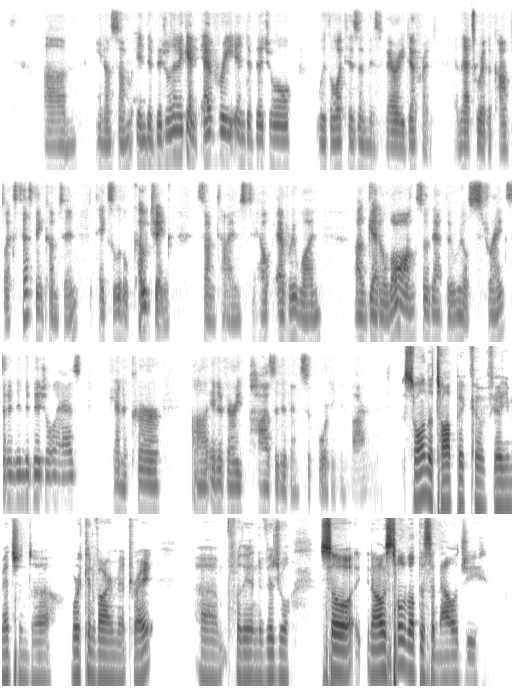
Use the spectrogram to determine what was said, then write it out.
Um, you know, some individuals, and again, every individual with autism is very different. And that's where the complex testing comes in. It takes a little coaching sometimes to help everyone uh, get along so that the real strengths that an individual has can occur uh, in a very positive and supporting environment. So on the topic of you mentioned uh, work environment, right? Um, for the individual. So you know, I was told about this analogy,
